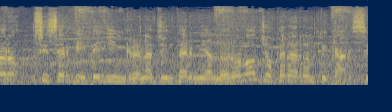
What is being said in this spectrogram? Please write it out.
Kutaro si servì degli ingranaggi interni all'orologio per arrampicarsi.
